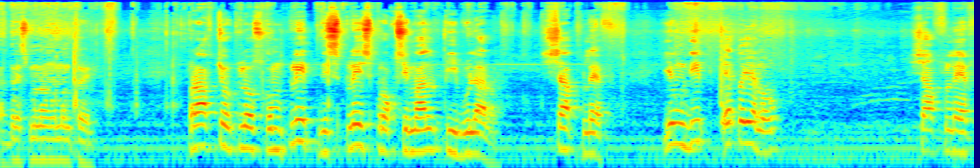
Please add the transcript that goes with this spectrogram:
address mo lang naman to eh. Fracture close complete, displaced proximal fibular. shaft left. Yung dit, ito yan oh. Shaft left.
